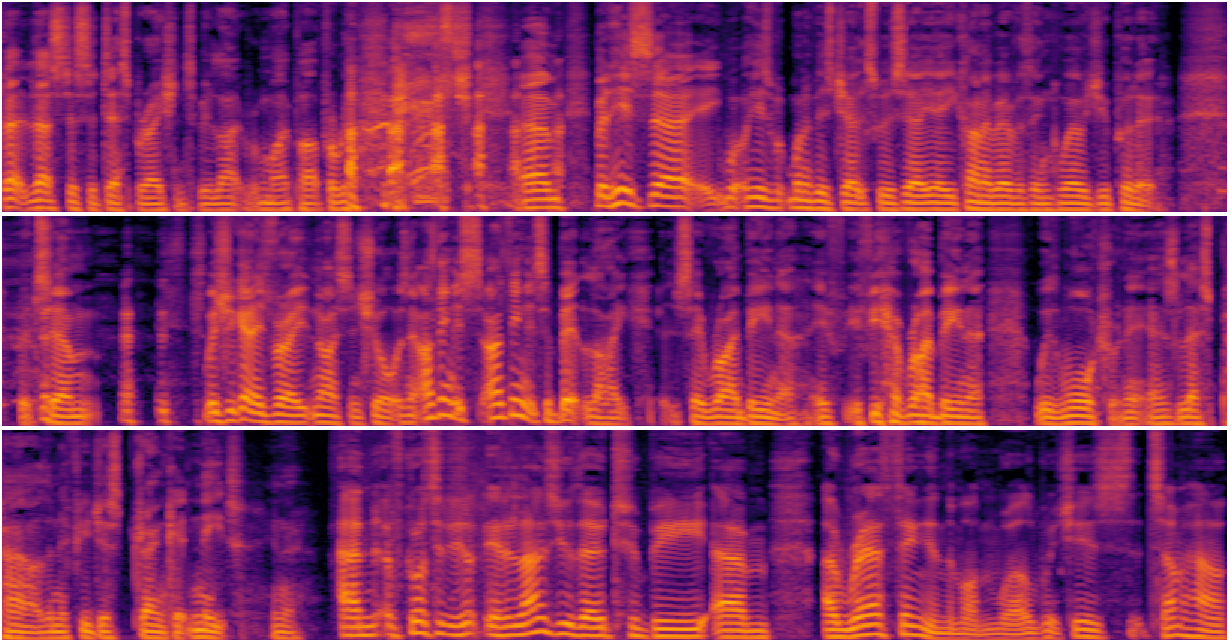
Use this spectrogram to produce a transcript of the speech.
That, that's just a desperation to be like on my part, probably. um, but his, uh, his one of his jokes was, uh, "Yeah, you can't have everything. Where would you put it?" But um, which again is very nice and short, isn't it? I think it's I think it's a bit like say Ribena. If if you have Ribena with water in it, it has less power than if you just drank it neat. You know. And of course, it, allows you, though, to be um, a rare thing in the modern world, which is somehow,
